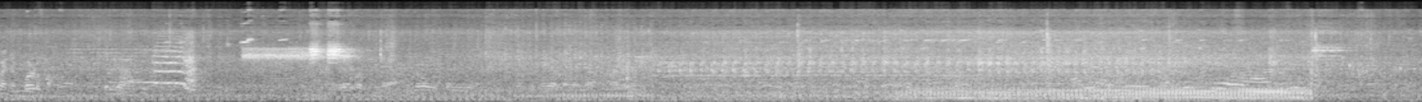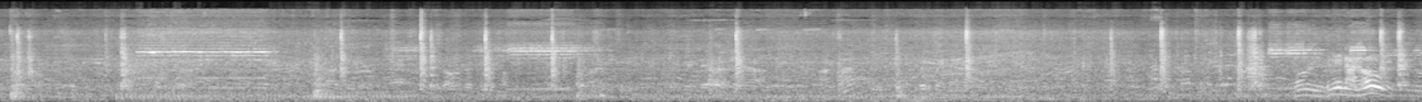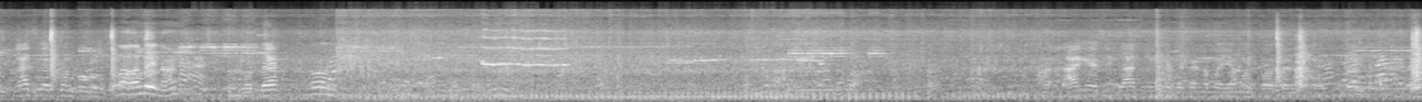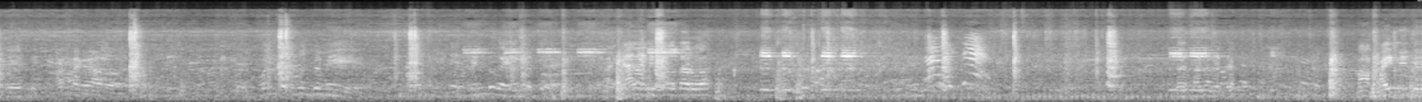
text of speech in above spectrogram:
இன்னும் கொஞ்சம் போடுமா Hey, now, no. క్లాసులు ఎత్తుకొని పోకూడదు వద్దా? తాగేసి గ్లాసులు ఇంట్లో పెట్టండి అమ్మా ఏమనుకోవద్దండి. దయచేసి. అట్లా కాదు కొంచెం కొంచెం. నిండుగా వేయద్దు ఎలా మిస్ అవుతారు. మా పై నుంచి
